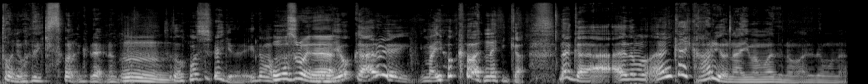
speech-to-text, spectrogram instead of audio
トにもできそうなぐらいなんかちうん。ょっと面白いけどね。でも面白いね。よくあるまあよくはないか。なんかあでも何回かあるよな今までのあれでもな。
